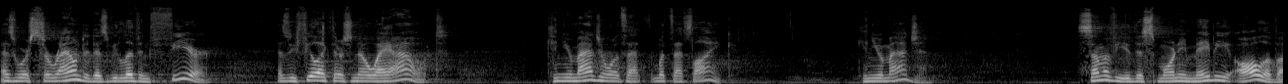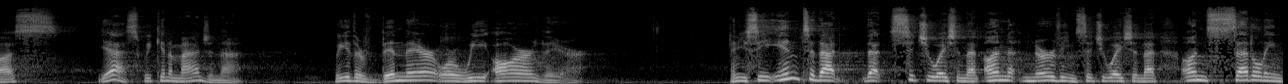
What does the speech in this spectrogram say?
as we're surrounded, as we live in fear, as we feel like there's no way out. Can you imagine what, that, what that's like? Can you imagine? Some of you this morning, maybe all of us, yes, we can imagine that. We either have been there or we are there. And you see, into that, that situation, that unnerving situation, that unsettling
